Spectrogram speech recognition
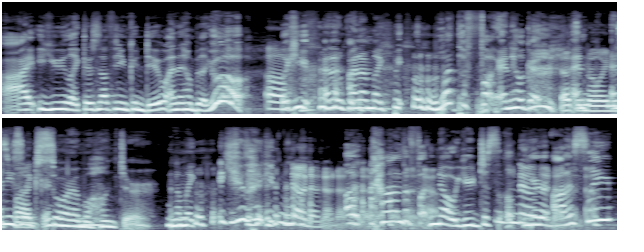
I, you like, there's nothing you can do, and then he'll be like, oh, like he, and, I- and I'm like, what the fuck? And he'll get, That's and, annoying and as he's like, fuck. sorry, I'm a hunter, and I'm like, You're like, no, no, no, no, no. oh, no. calm the fuck. No, you're just, no, you're no, no, honestly.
